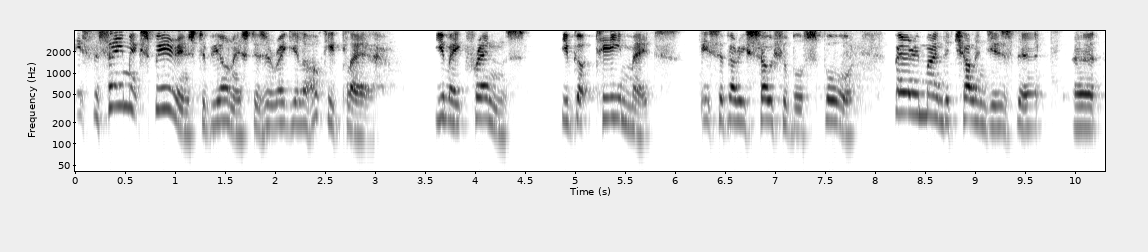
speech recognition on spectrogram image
It's the same experience, to be honest, as a regular hockey player. You make friends, you've got teammates. It's a very sociable sport. Bear in mind the challenges that uh,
